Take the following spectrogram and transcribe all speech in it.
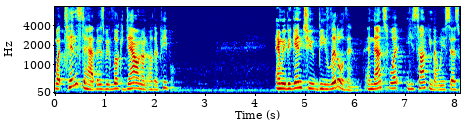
what tends to happen is we look down on other people. And we begin to belittle them. And that's what he's talking about when he says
